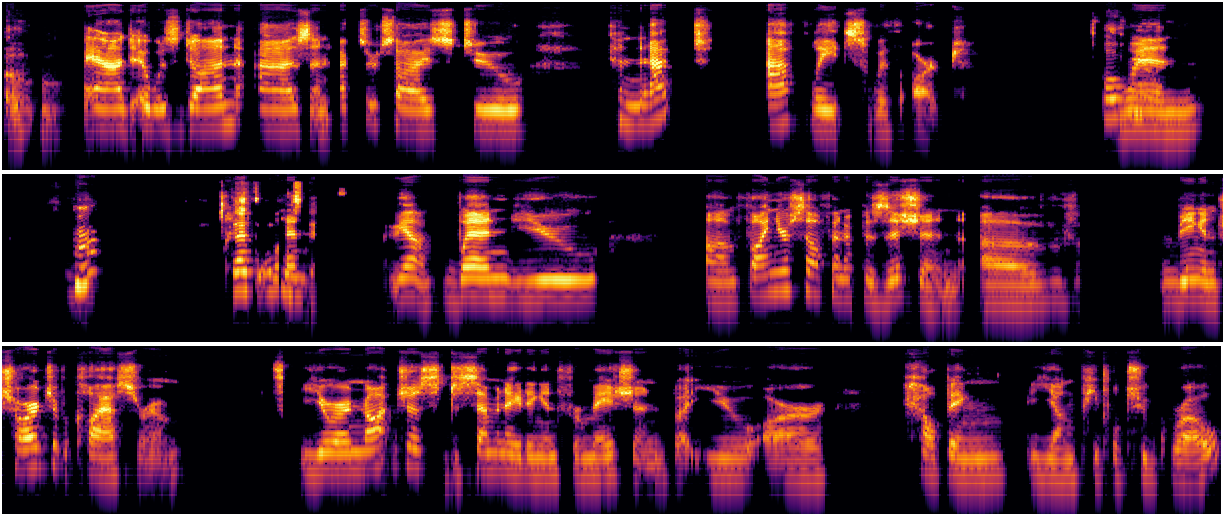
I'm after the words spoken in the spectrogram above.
oh, and it was done as an exercise to connect athletes with art. Oh, really? when, hmm? Hmm? That's when- interesting. yeah, when you um, find yourself in a position of being in charge of a classroom, you're not just disseminating information, but you are helping young people to grow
